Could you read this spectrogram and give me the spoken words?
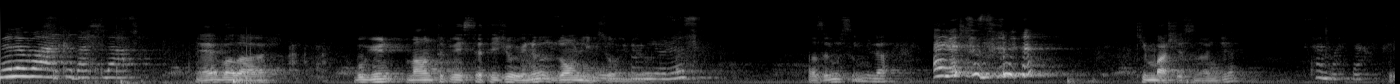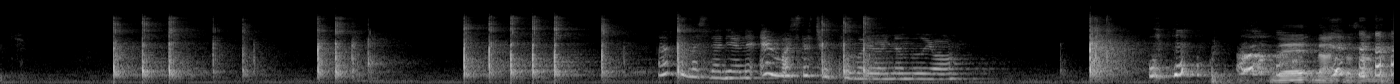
Merhaba arkadaşlar. Merhabalar. Bugün mantık ve strateji oyunu Zomlings oynuyoruz. Oynuyoruz. Hazır mısın Mila? Evet hazırım. Kim başlasın önce? Sen başla. Peki. Arkadaşlar yani en başta çok kolay oynanıyor. Ve ben kazandım.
